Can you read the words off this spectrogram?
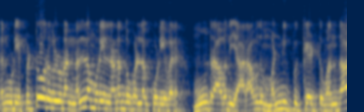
தன்னுடைய பெற்றோர்களுடன் நல்ல முறையில் நடந்து கொள்ளக்கூடியவர். மூன்றாவது யாராவது மன்னிப்பு கேட்டு வந்தால்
